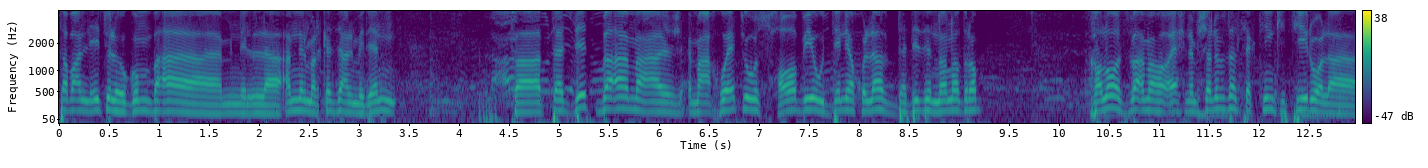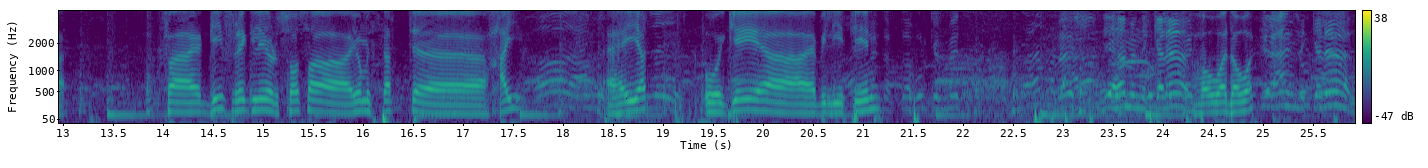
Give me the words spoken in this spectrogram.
طبعا لقيت الهجوم بقى من الأمن المركزي على الميدان. فابتديت بقى مع مع أخواتي وأصحابي والدنيا كلها ابتديت إن أنا أضرب. خلاص بقى ما هو إحنا مش هنفضل ساكتين كتير ولا فجي في رجلي رصاصة يوم السبت آه، حي. اهيت وجي آه، بليتين. ماشي. دي أهم من الكلام. هو دوت. دي أهم من الكلام.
